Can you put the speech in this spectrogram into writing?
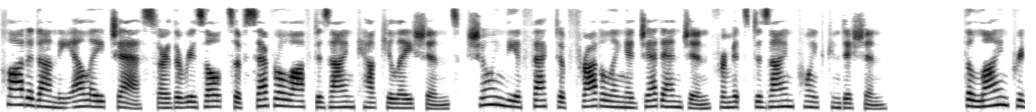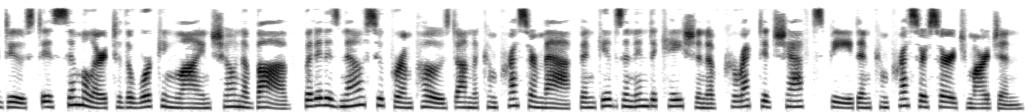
Plotted on the LHS are the results of several off-design calculations, showing the effect of throttling a jet engine from its design point condition. The line produced is similar to the working line shown above, but it is now superimposed on the compressor map and gives an indication of corrected shaft speed and compressor surge margin.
